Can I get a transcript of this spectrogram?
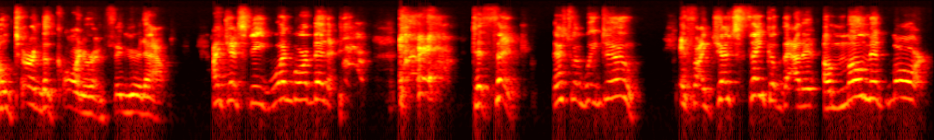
I'll turn the corner and figure it out. I just need one more minute to think. That's what we do. If I just think about it a moment more,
